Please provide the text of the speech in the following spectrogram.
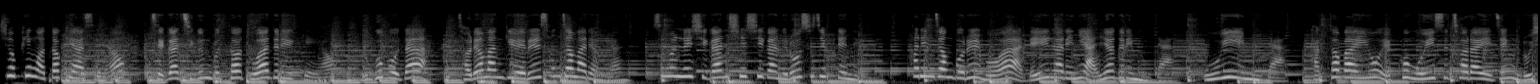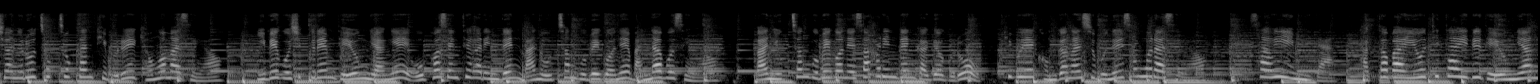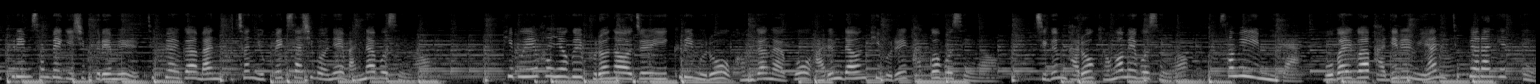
쇼핑 어떻게 하세요? 제가 지금부터 도와드릴게요. 누구보다 저렴한 기회를 선점하려면 24시간 실시간으로 수집되는 할인 정보를 모아 내일 할인이 알려드립니다. 5위입니다. 닥터바이오 에코 모이스처라이징 로션으로 촉촉한 피부를 경험하세요. 250g 대용량에 5% 할인된 15,900원에 만나보세요. 16,900원에서 할인된 가격으로 피부에 건강한 수분을 선물하세요. 4위입니다. 닥터바이오 티타이드 대용량 크림 320g을 특별가 19,640원에 만나보세요. 피부에 활력을 불어넣어줄 이 크림으로 건강하고 아름다운 피부를 가꿔보세요. 지금 바로 경험해보세요. 3위입니다. 모발과 바디를 위한 특별한 혜택.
